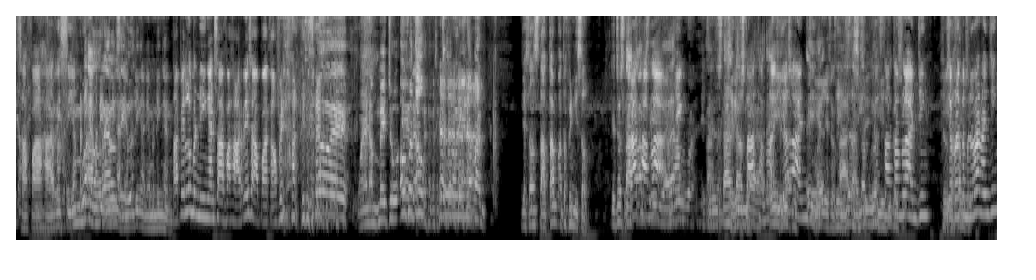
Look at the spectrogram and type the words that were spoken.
Safa. Haris sih. Yang mendingan, Gua yang mendingan, yang mendingan, yang mendingan, yang mendingan. Tapi lu mendingan Safa Haris apa Calvin Haris? Woi, mana mecu? Oh, gue tahu. Gue mau dengan apaan? Jason Statham atau Vin Diesel? Jason Statham Statham sih lah, gua. anjing. Jason Statham. Lah. Statham lah, iya iya. lah, anjing. Eh, Iya, iya. iya, Iya, Statham. Iya lah anjing. Bisa Statham berantem sih. beneran anjing.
